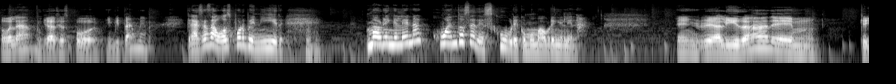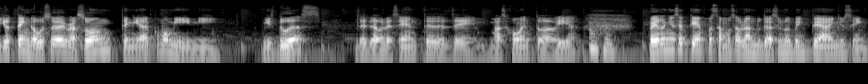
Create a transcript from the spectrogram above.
Hola, gracias por invitarme. Gracias a vos por venir. Maureen Elena, ¿cuándo se descubre como Maureen Elena? En realidad, em, que yo tenga uso de razón, tenía como mi, mis dudas desde adolescente, desde más joven todavía. Pero en ese tiempo estamos hablando de hace unos 20 años en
